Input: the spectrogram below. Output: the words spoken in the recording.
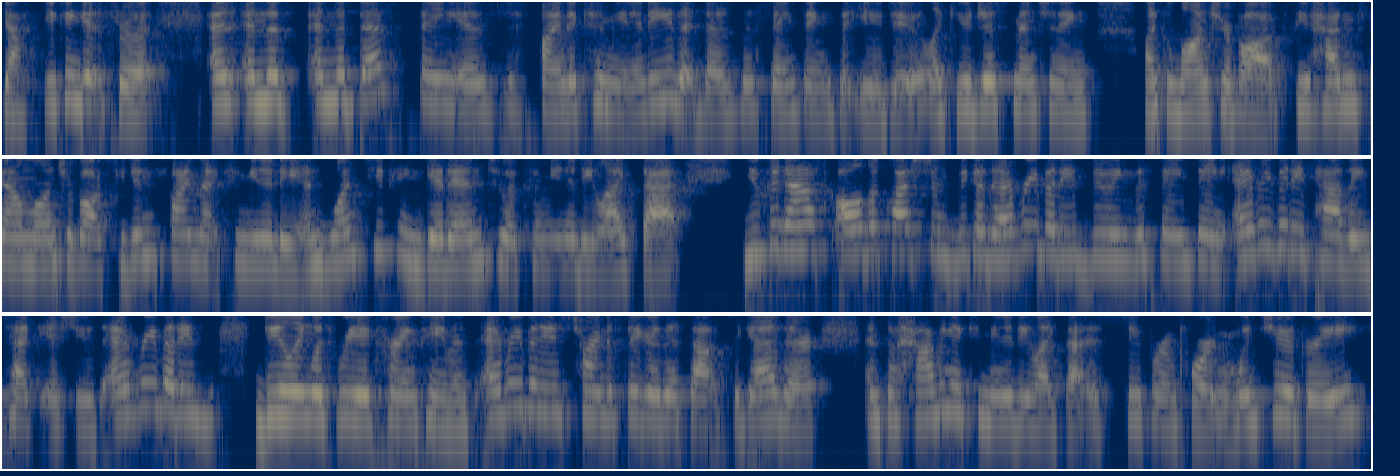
yeah you can get through it. And and the and the best thing is to find a community that does the same things that you do. Like you're just mentioning like launch your box you hadn't found launch your box you didn't find that community. And once you can get into a community like that you can ask all the questions because everybody's doing the same thing. Everybody's having tech issues. Everybody's dealing with reoccurring payments. Everybody's trying to figure this out together. And so having a community like that is super important. Wouldn't you agree?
